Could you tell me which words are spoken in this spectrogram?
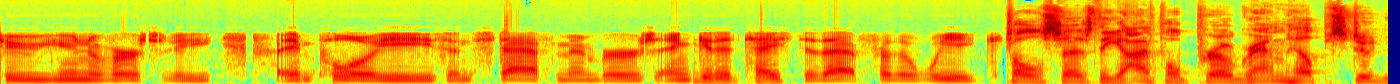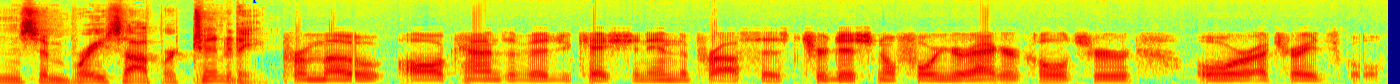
to university employees and staff members, and get a taste of that for the week. Toll says the IFAL program helps students embrace opportunity, promote all kinds of education in the process, traditional four-year agriculture or a trade school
